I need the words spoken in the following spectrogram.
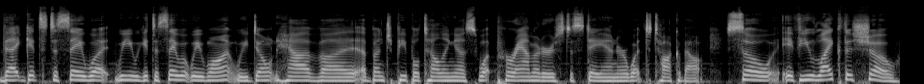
that gets to say what we, we get to say what we want. We don't have uh, a bunch of people telling us what parameters to stay in or what to talk about. So if you like the show,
